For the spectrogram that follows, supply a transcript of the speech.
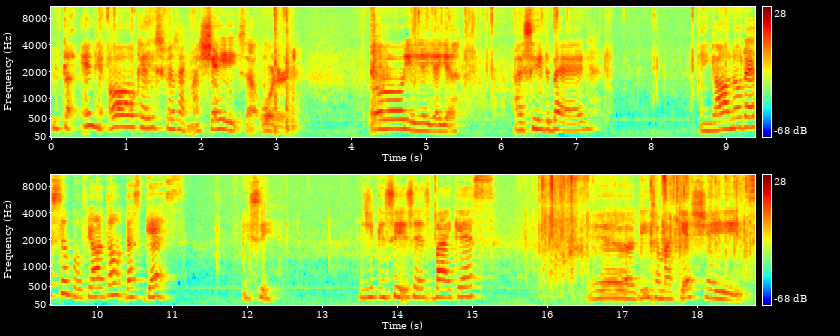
We got in here. Oh, okay. This feels like my shades I ordered. Oh, yeah, yeah, yeah, yeah. I see the bag. And y'all know that symbol. If y'all don't, that's Guess. You see. As you can see, it says by Guess. Yeah, these are my Guess shades.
